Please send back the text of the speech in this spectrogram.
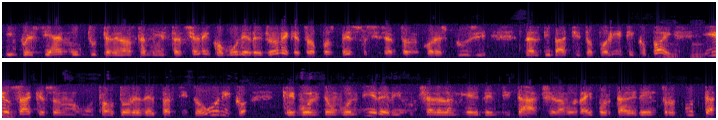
in questi anni in tutte le nostre amministrazioni, comuni e regione, che troppo spesso si sentono ancora esclusi dal dibattito politico. Poi io sa che sono un fautore del partito unico, che vuol- non vuol dire rinunciare alla mia identità, ce la vorrei portare dentro tutta,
